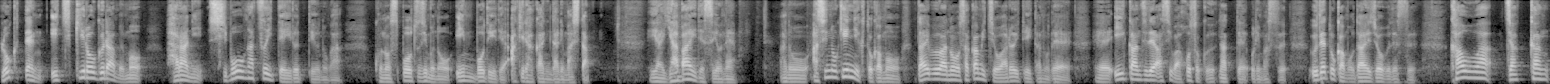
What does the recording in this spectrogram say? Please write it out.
6.1キログラムも腹に脂肪がついているっていうのが、このスポーツジムのインボディで明らかになりました。いや、やばいですよね。あの、足の筋肉とかも、だいぶあの、坂道を歩いていたので、えーいい感じで足は細くなっております。腕とかも大丈夫です。顔は若干、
